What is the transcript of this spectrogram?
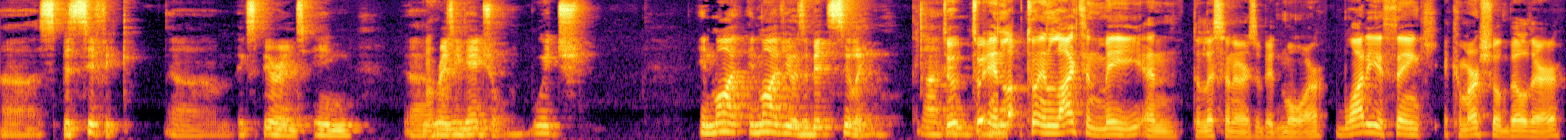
uh, specific um, experience in uh, mm-hmm. residential which in my in my view is a bit silly uh, to to, to enlighten me and the listeners a bit more why do you think a commercial builder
